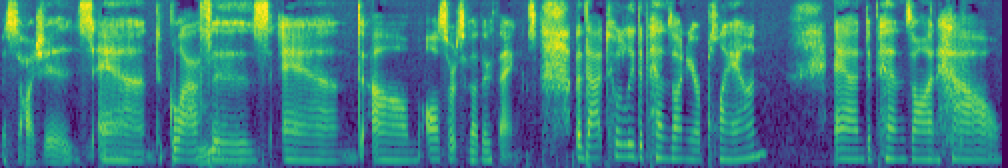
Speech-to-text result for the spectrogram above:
massages and glasses Ooh. and um, all sorts of other things. But that totally depends on your plan and depends on how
